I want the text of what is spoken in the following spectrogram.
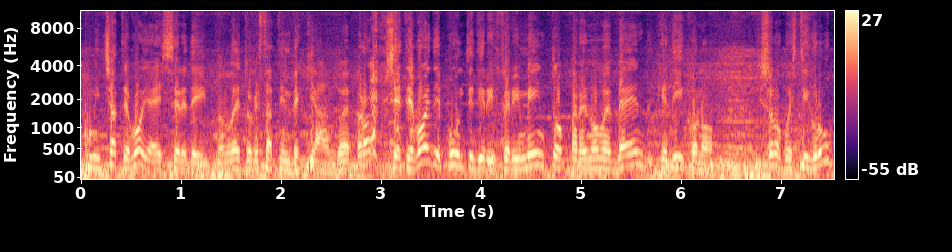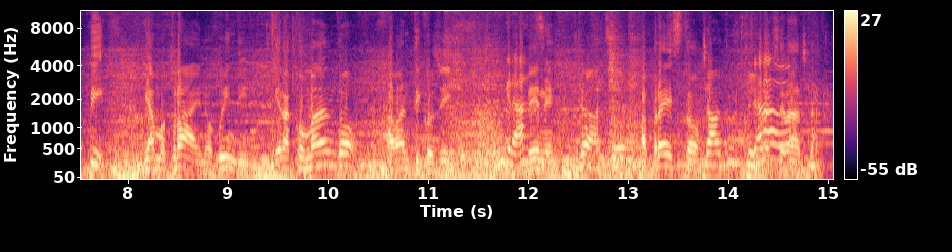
cominciate voi a essere dei, non ho detto che state invecchiando, eh, però siete voi dei punti di riferimento per le nuove band che dicono ci sono questi gruppi, diamo traino, quindi mi raccomando, avanti così. Grazie. Bene? Grazie. A presto. Ciao a tutti. Ciao.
